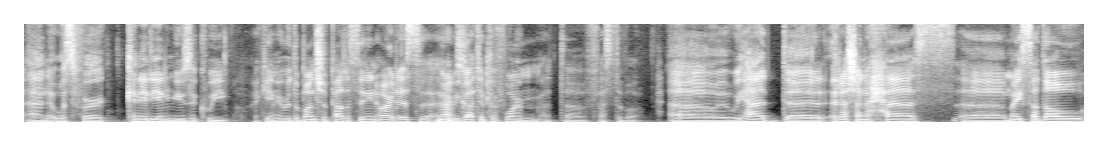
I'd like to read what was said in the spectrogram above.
and it was for Canadian Music Week. I came here with a bunch of Palestinian artists, uh, and we got to perform at the festival. Uh, we had uh, Rasha Nahas, uh, Maisa Daw.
